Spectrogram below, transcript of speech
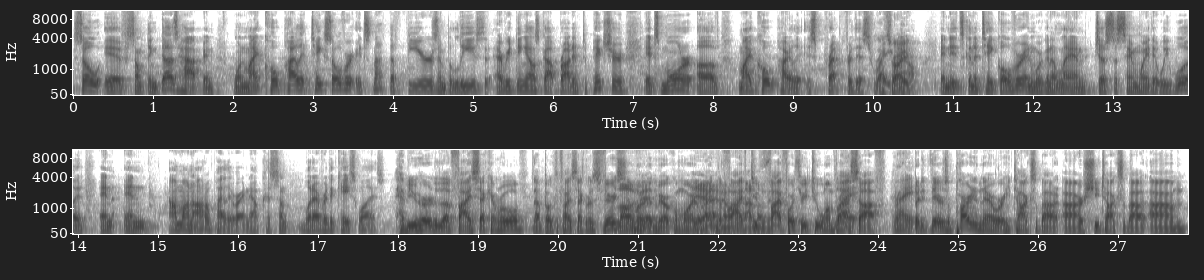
So if something does happen, when my co pilot takes over, it's not the fears and beliefs that everything else got brought into picture. It's more of my co pilot is prepped for this right, That's right. now. And it's going to take over, and we're going to land just the same way that we would. And and I'm on autopilot right now because some whatever the case was. have you heard of the 5 second rule that book the 5 second rule, it's very Love similar to it. the miracle morning Yeah, right the know, five I two love it. five four three two one blast Right, off right. but there's a part in there where he talks about uh, or she talks about um,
